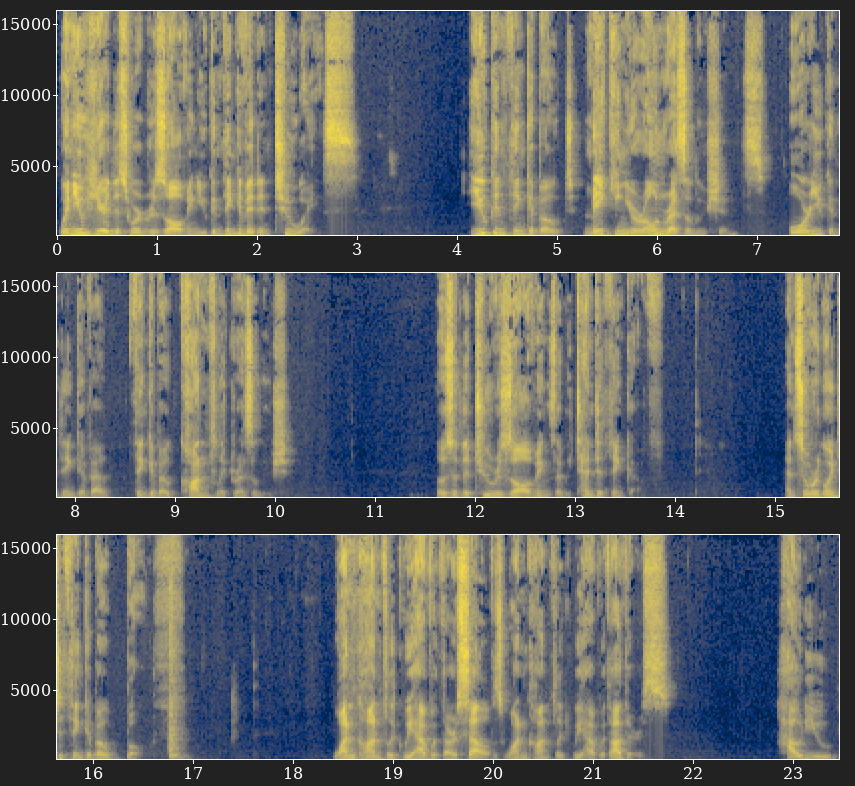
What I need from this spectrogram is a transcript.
When you hear this word resolving, you can think of it in two ways. You can think about making your own resolutions, or you can think about think about conflict resolution. Those are the two resolvings that we tend to think of. And so we're going to think about both. One conflict we have with ourselves, one conflict we have with others, how do you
